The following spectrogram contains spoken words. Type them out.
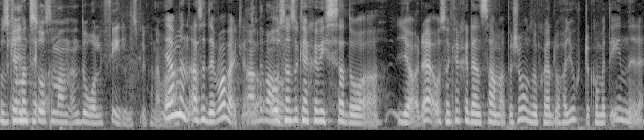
Och så kan man så som man, en dålig film skulle kunna vara. Ja men alltså det var verkligen Ja, så. var och sen så kanske vissa då gör det. Och sen kanske den samma person som själv då har gjort det, kommit in i det,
